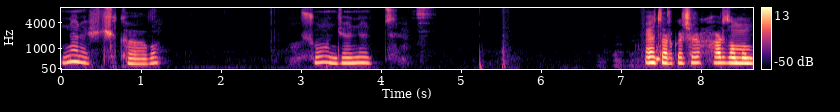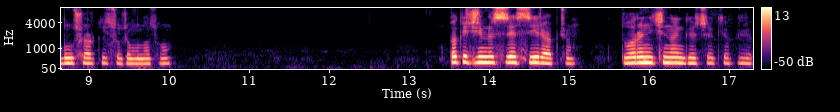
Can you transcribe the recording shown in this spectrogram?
Nere Chicago? Şu an cennet. Evet arkadaşlar her zaman bu şarkıyı söyleyeceğim bundan sonra. Bakın şimdi size sihir yapacağım. Duvarın içinden geçecek yapıyor.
